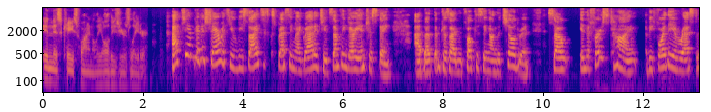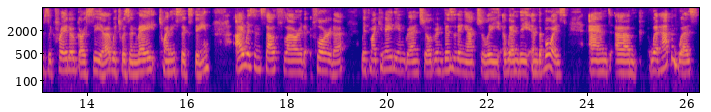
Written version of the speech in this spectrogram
in this case finally, all these years later? Actually, I'm going to share with you, besides expressing my gratitude, something very interesting about them because I'm focusing on the children. So, in the first time before the arrest of Sigfredo Garcia, which was in May 2016, I was in South Florida, Florida with my Canadian grandchildren, visiting actually Wendi and the boys. And um, what happened was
